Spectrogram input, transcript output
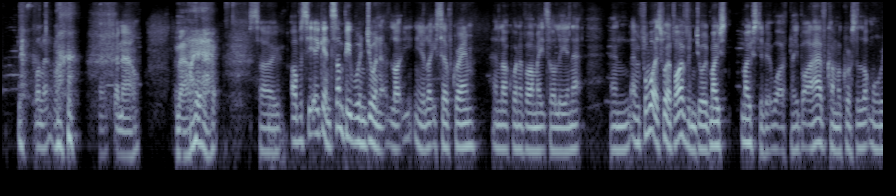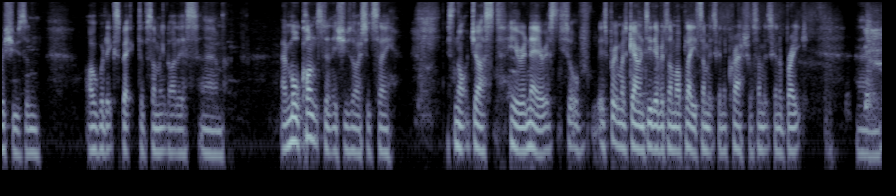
well, now. for now. For now, yeah. So obviously, again, some people enjoying it, like you know, like yourself, Graham, and like one of our mates, Ollie, and that. And and for what it's worth, I've enjoyed most most of it what I've played, but I have come across a lot more issues than I would expect of something like this, um, and more constant issues, I should say. It's not just here and there. It's sort of it's pretty much guaranteed every time I play, something's going to crash or something's going to break. Um,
